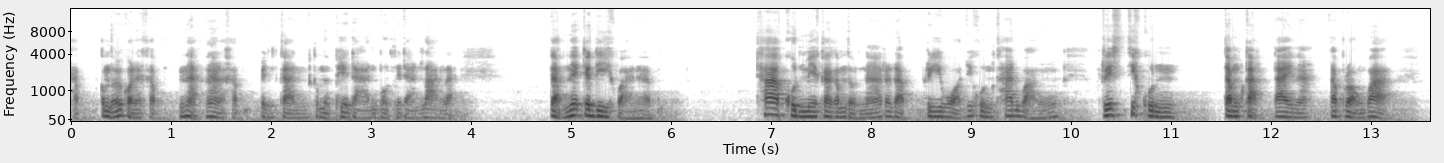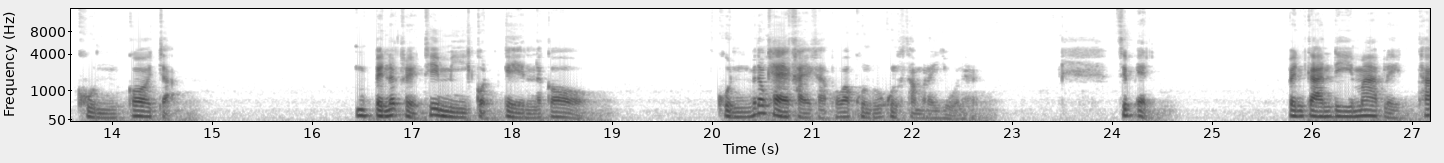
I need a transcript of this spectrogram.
ครับกำหนดไว้ก่อนนะครับนั่นแหละครับ เป็นการกำหนดเพดานบนเพดานล่างแหละแบบเนี้ยจะดีกว่านะครับ ถ้าคุณมีการกำหนดนะ ระดับ reward ที่คุณคาดหวัง risk ที่คุณจำกัดได้นะรับรองว่าคุณก็จะเป็นนักเทรดที่มีกฎเกณฑ์แล้วก็ คุณไม่ต้องแคร์ใครครับ เพราะว่าคุณรู้คุณทำอะไรอยู่นะฮะสิบเอ็ดเป็นการดีมากเลย ถ้า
